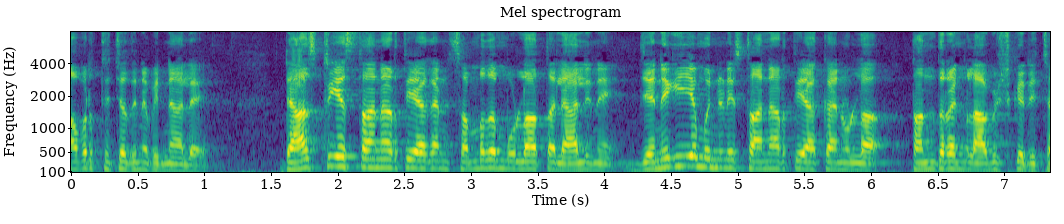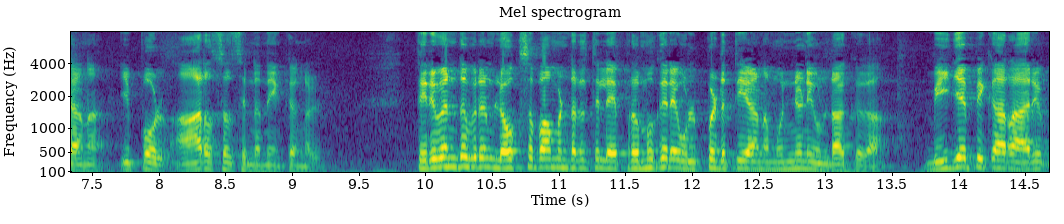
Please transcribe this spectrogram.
ആവർത്തിച്ചതിന് പിന്നാലെ രാഷ്ട്രീയ സ്ഥാനാർത്ഥിയാകാൻ സമ്മതം കൊള്ളാത്ത ലാലിനെ ജനകീയ മുന്നണി സ്ഥാനാർത്ഥിയാക്കാനുള്ള തന്ത്രങ്ങൾ ആവിഷ്കരിച്ചാണ് ഇപ്പോൾ ആർ എസ് നീക്കങ്ങൾ. തിരുവനന്തപുരം ലോക്സഭാ മണ്ഡലത്തിലെ പ്രമുഖരെ ഉൾപ്പെടുത്തിയാണ് മുന്നണി ഉണ്ടാക്കുക. ബി ജെ പിക്കാർ ആരും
